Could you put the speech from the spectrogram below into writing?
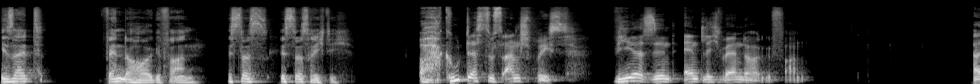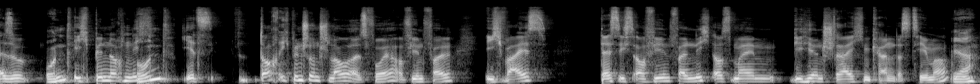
Ihr seid Wenderhall gefahren. Ist das, ist das richtig? Oh, gut, dass du es ansprichst. Wir sind endlich Wenderhall gefahren. Also, und? ich bin noch nicht und? jetzt, doch, ich bin schon schlauer als vorher, auf jeden Fall. Ich weiß, dass ich es auf jeden Fall nicht aus meinem Gehirn streichen kann, das Thema. Ja.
